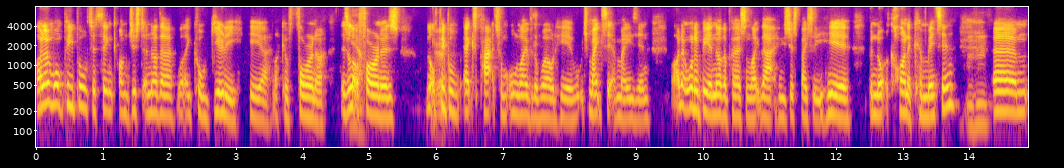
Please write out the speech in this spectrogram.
I don't want people to think I'm just another what they call guiri here, like a foreigner. There's a lot yeah. of foreigners, a lot yeah. of people, expats from all over the world here, which makes it amazing. But I don't want to be another person like that who's just basically here but not kind of committing. Mm-hmm. Um,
